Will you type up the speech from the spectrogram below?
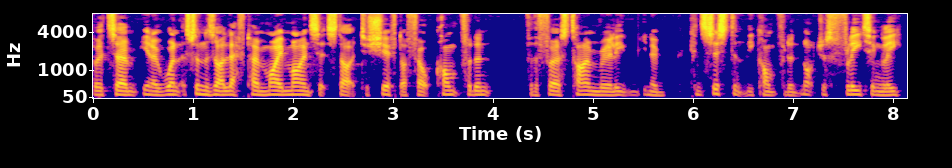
But um, you know, when as soon as I left home, my mindset started to shift. I felt confident for the first time, really. You know, consistently confident, not just fleetingly,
